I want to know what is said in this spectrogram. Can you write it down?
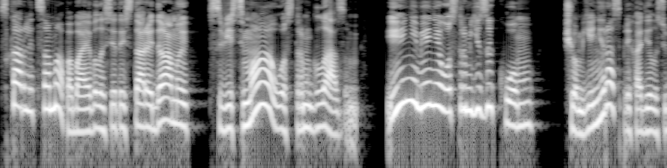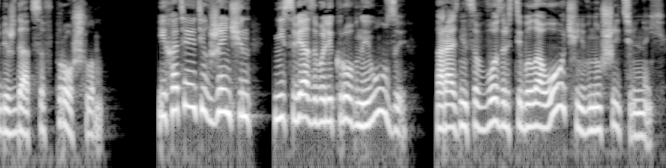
Скарлетт сама побаивалась этой старой дамы с весьма острым глазом и не менее острым языком, в чем ей не раз приходилось убеждаться в прошлом. И хотя этих женщин не связывали кровные узы, а разница в возрасте была очень внушительной,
